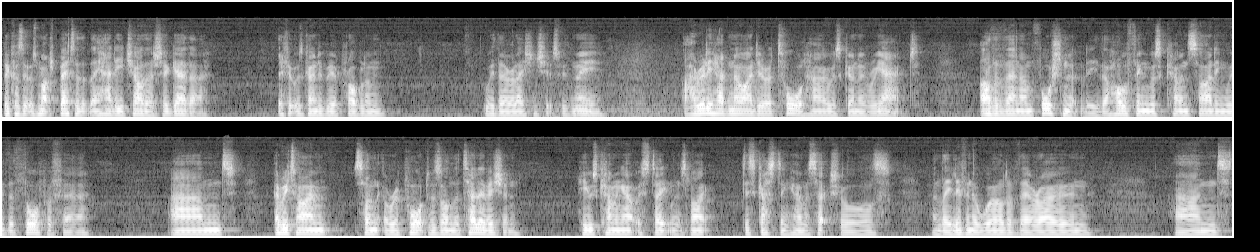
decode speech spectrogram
because it was much better that they had each other together if it was going to be a problem with their relationships with me. I really had no idea at all how I was going to react, other than, unfortunately, the whole thing was coinciding with the Thorpe affair, and every time some, a report was on the television, he was coming out with statements like disgusting homosexuals, and they live in a world of their own, and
